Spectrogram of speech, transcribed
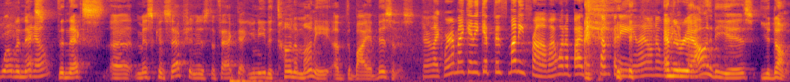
Well, the next you know, the next uh, misconception is the fact that you need a ton of money of to buy a business. they're like, "Where am I going to get this money from? I want to buy this company, and I don't know." Where and the get money." reality is you don't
